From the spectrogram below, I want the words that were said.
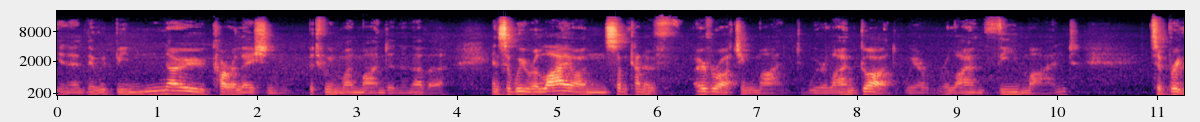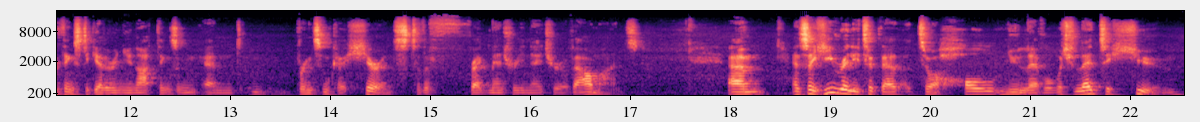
you know, there would be no correlation between one mind and another. And so we rely on some kind of overarching mind. We rely on God. We rely on the mind to bring things together and unite things and, and bring some coherence to the fragmentary nature of our minds. Um, and so he really took that to a whole new level, which led to Hume,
